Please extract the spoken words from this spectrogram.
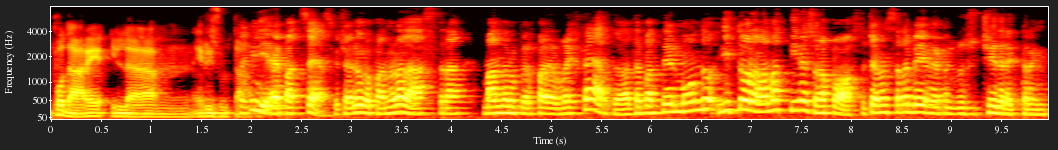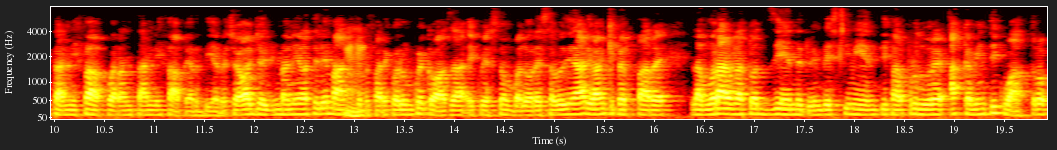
può dare il, um, il risultato. Quindi è pazzesco, cioè loro fanno la lastra, mandano per fare il referto dall'altra parte del mondo, gli torna la mattina e sono a posto, cioè non sarebbe mai potuto succedere 30 anni fa, 40 anni fa per dire, cioè oggi in maniera telematica mm-hmm. per fare qualunque cosa e questo è un valore straordinario anche per fare lavorare la tua azienda, i tuoi investimenti, far produrre H24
